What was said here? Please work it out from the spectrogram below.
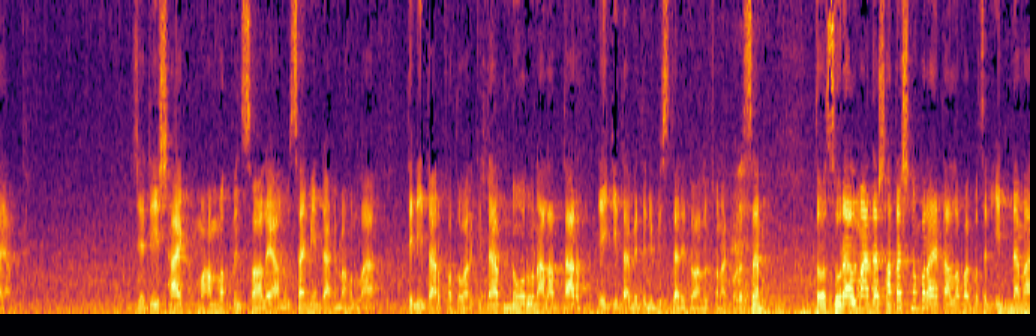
আয়াত, যেটি শাইখ মোহাম্মদ বিন সালে আল হুসাইমিন রাহিমাহুল্লাহ, তিনি তার ফতোয়ার কিতাব নুরুন আলাদ্দার এই কিতাবে তিনি বিস্তারিত আলোচনা করেছেন। তো সুর আল মায়দা সাতাশ নম্বর আয়ত আল্লাহাক বলছেন, ইন্নামা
